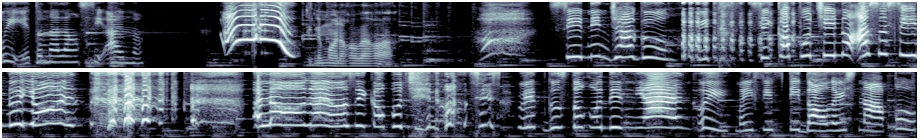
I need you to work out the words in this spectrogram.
Uy, ito na lang si ano. Tignan mo, nakuha ko ah. Si Ninjago. Si Cappuccino Assassino yon. Alam ko kayo, si Cappuccino Assassino. Wait, gusto ko din yan. Uy, may $50 na ako.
